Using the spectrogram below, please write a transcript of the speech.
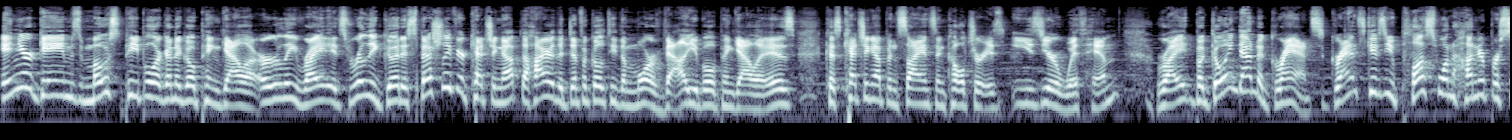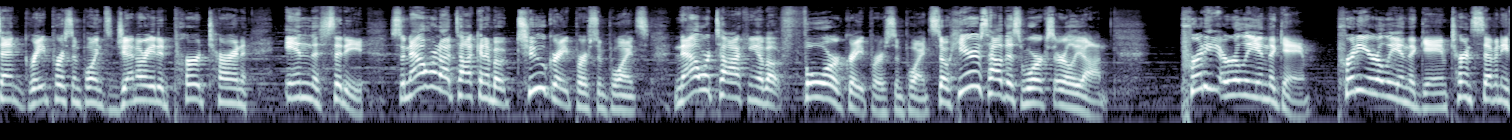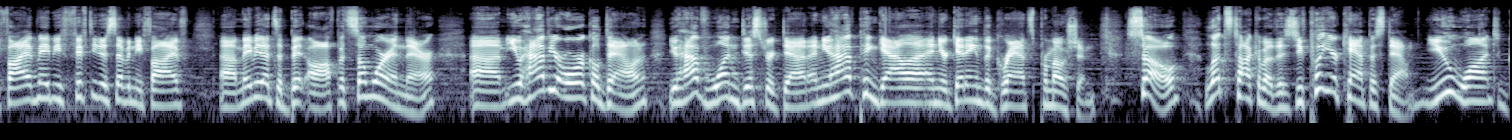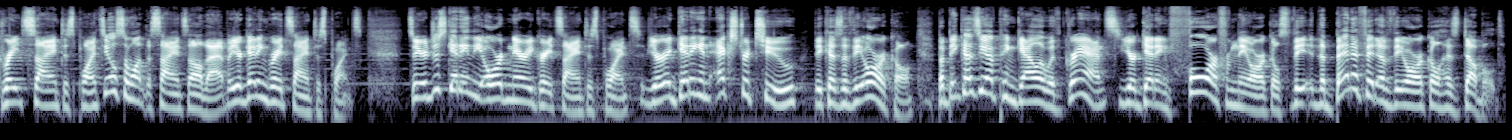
In your games, most people are going to go Pingala early, right? It's really good, especially if you're catching up. The higher the difficulty, the more valuable Pingala is, because catching up in science and culture is easier with him, right? But going down to Grants, Grants gives you plus 100% great person points generated per turn in the city. So now we're not talking about two great person points. Now we're talking about four great person points. So here's how this works early on. Pretty early in the game, pretty early in the game, turn 75, maybe 50 to 75. Uh, maybe that's a bit off, but somewhere in there. Um, you have your Oracle down, you have one district down, and you have Pingala, and you're getting the grants promotion. So let's talk about this. You've put your campus down. You want great scientist points. You also want the science and all that, but you're getting great scientist points. So you're just getting the ordinary great scientist points. You're getting an extra two because of the Oracle. But because you have Pingala with grants, you're getting four from the Oracle. So the, the benefit of the Oracle has doubled.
